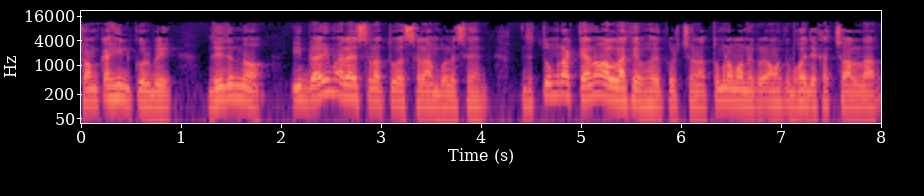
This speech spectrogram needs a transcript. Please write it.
শঙ্কাহীন করবে। যে জন্য ইব্রাহিম আলাহিসাল্লাম বলেছেন যে, তোমরা কেন আল্লাহকে ভয় করছ না? তোমরা মনে করো, আমাকে ভয় দেখাচ্ছ আল্লাহর।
